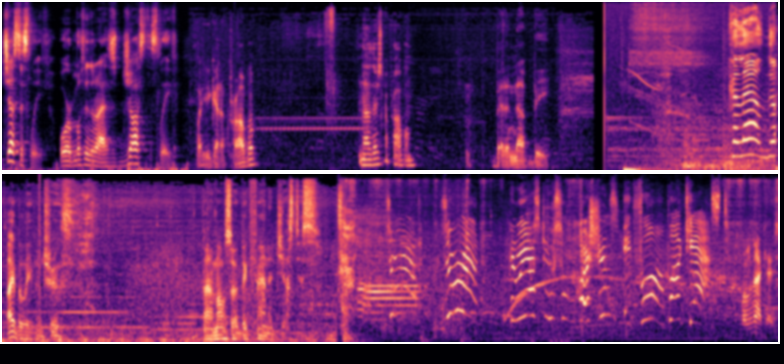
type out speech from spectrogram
Justice League, or mostly known as Justice League. Why, you got a problem? No, there's no problem. Better not be. Kal-El, no. I believe in truth. But I'm also a big fan of justice. that case.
